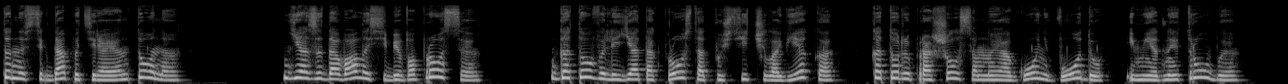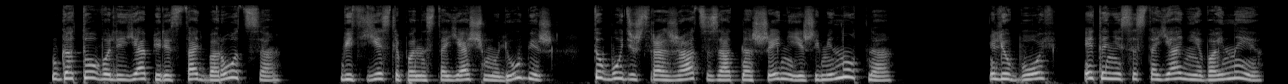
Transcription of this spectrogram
то навсегда потеряю Антона. Я задавала себе вопросы. Готова ли я так просто отпустить человека, который прошел со мной огонь, воду и медные трубы? Готова ли я перестать бороться? Ведь если по-настоящему любишь, то будешь сражаться за отношения ежеминутно. Любовь – это не состояние войны,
